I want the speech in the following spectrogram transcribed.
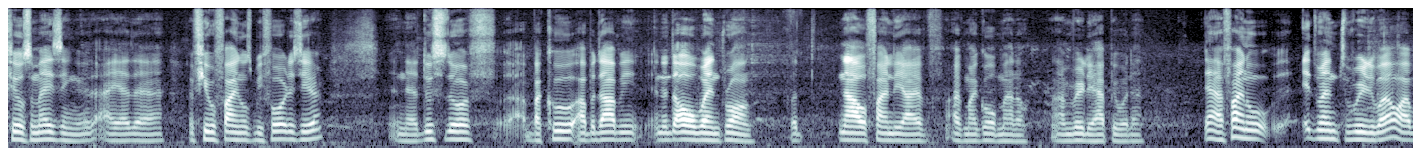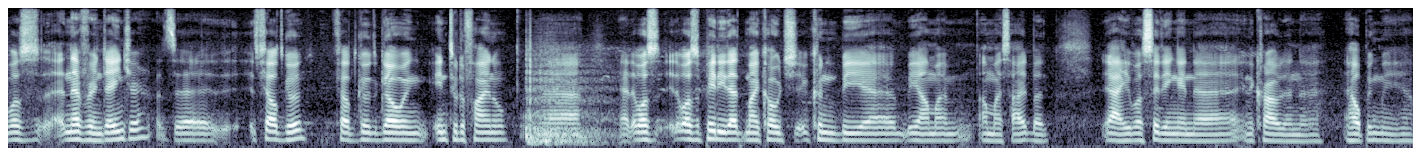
feels amazing. I had uh, a few finals before this year in uh, Düsseldorf, uh, Baku, Abu Dhabi, and it all went wrong. But now finally I have, I have my gold medal. I'm really happy with that. Yeah, final it went really well. I was uh, never in danger. It, uh, it felt good. felt good going into the final. And, uh, yeah, it was it was a pity that my coach couldn't be uh, be on my on my side, but yeah, he was sitting in uh, in the crowd and helping me, yeah,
